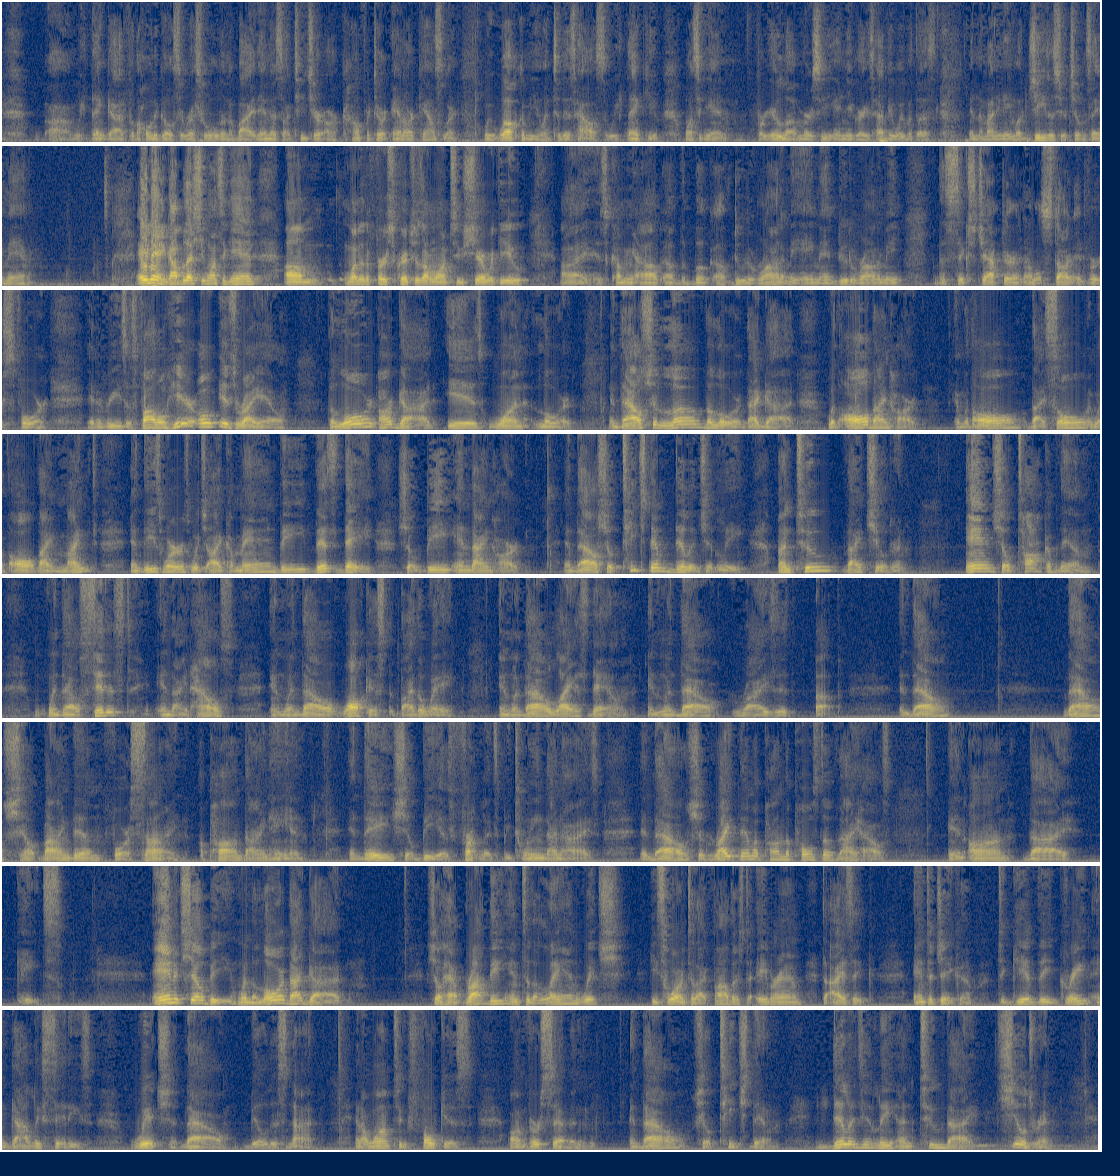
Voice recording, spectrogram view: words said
Uh, we thank God for the Holy Ghost to rest, rule, and abide in us, our teacher, our comforter, and our counselor. We welcome you into this house. We thank you once again for your love, mercy, and your grace. Have your way with us. In the mighty name of Jesus, your children say amen. Amen. God bless you once again. Um, one of the first scriptures I want to share with you uh, is coming out of the book of Deuteronomy. Amen. Deuteronomy, the sixth chapter, and I will start at verse 4. And it reads as follow Hear, O Israel, the Lord our God is one Lord, and thou shalt love the Lord thy God with all thine heart, and with all thy soul, and with all thy might. And these words which I command thee this day shall be in thine heart, and thou shalt teach them diligently unto thy children, and shall talk of them when thou sittest in thine house, and when thou walkest by the way, and when thou liest down, and when thou risest up. And thou thou shalt bind them for a sign upon thine hand, and they shall be as frontlets between thine eyes. And thou shalt write them upon the post of thy house and on thy gates. And it shall be when the Lord thy God shall have brought thee into the land which he swore unto thy fathers, to Abraham, to Isaac, and to Jacob, to give thee great and godly cities, which thou buildest not. And I want to focus on verse 7 And thou shalt teach them diligently unto thy children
